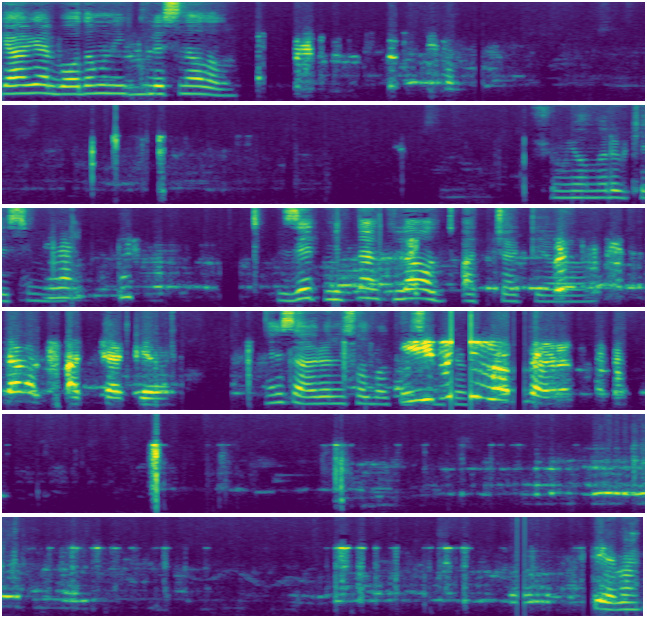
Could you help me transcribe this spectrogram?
Gel gel bu adamın ilk kulesini alalım. Şu milyonları bir keseyim ya. Zed midden kule al- atacak ya. Atacak ya. Neyse öğrenin sol bakıyor. sıkıntı yok. Diye ben.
